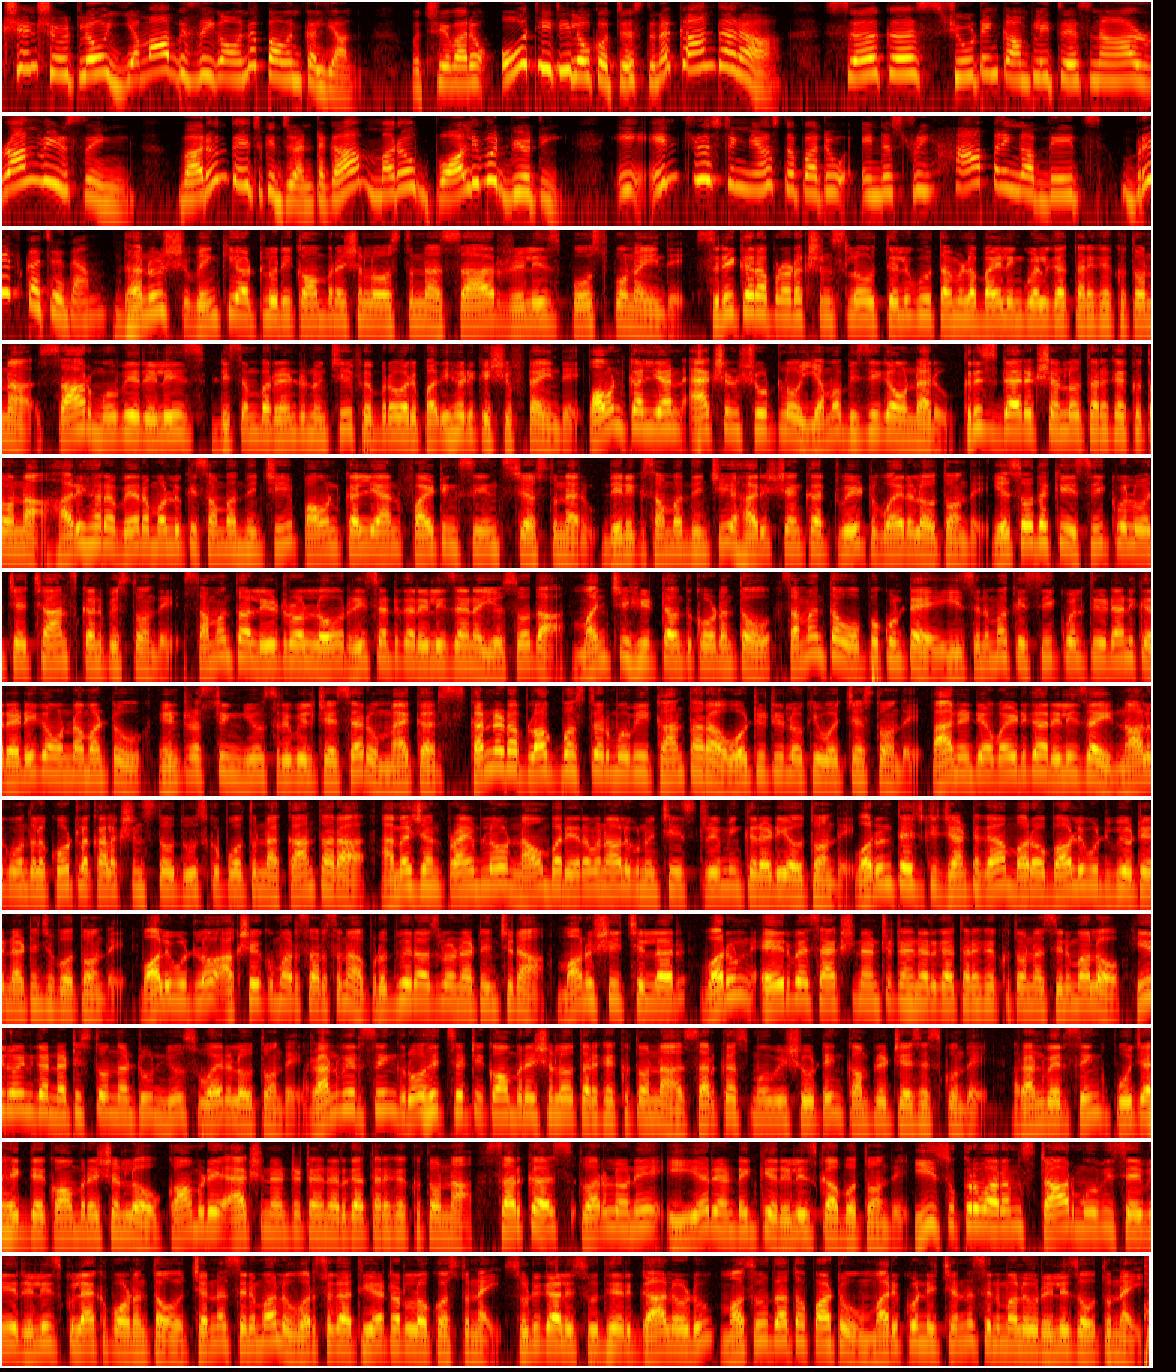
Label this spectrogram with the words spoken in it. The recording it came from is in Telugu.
యాక్షన్ షూట్లో యమా బిజీగా ఉన్న పవన్ కళ్యాణ్. వచ్చే వారం ఓటీటీలోకి వచ్చేస్తున్న కాంతారా. సర్కస్ షూటింగ్ కంప్లీట్ చేసిన రణ్వీర్ సింగ్. వరుణ్ తేజ్కి జంటగా మరో బాలీవుడ్ బ్యూటీ ఈ ఇంట్రెస్టింగ్ న్యూస్తో పాటు ఇండస్ట్రీ హ్యాపెనింగ్ అప్డేట్స్ బ్రీఫ్గా చూద్దాం. ధనుష్ వెంకీ అట్లూరి కాంబినేషన్లో వస్తున్న సార్ రిలీజ్ పోస్ట్ పోన్ అయింది. శ్రీకర ప్రొడక్షన్స్లో తెలుగు తమిళ బైలింగ్వల్గా తెరకెక్కుతున్న సార్ మూవీ రిలీజ్ డిసెంబర్ రెండు నుంచి ఫిబ్రవరి పదిహేడుకి షిఫ్ట్ అయింది. పవన్ కళ్యాణ్ యాక్షన్ షూట్లో యమ బిజీగా ఉన్నారు. క్రిస్ డైరెక్షన్లో తెరకెక్కుతోన్న హరిహర వీరమల్లుకి సంబంధించి పవన్ కళ్యాణ్ ఫైటింగ్ సీన్స్ చేస్తున్నారు. దీనికి సంబంధించి హరీష్ శంకర్ ట్వీట్ వైరల్ అవుతోంది. యశోదకి సీక్వెల్ వచ్చే ఛాన్స్ కనిపిస్తోంది. సమంత లీడ్ రోల్లో రీసెంట్గా రిలీజ్ అయిన యశోద మంచి హిట్ అందుకోవడంతో సమంత ఒప్పుకుంటే ఈ సినిమాకి సీక్వెల్ తీయడానికి రెడీగా ఉన్నామంటూ ఇంట్రెస్టింగ్ న్యూస్ రివీల్ చేశారు makers. Kannada blockbuster movie Kantara ఓటీటీలోకి వచ్చేస్తోంది. పాన్ ఇండియా వైడ్గా రిలీజ్ అయి నాలుగు వందల కోట్ల కలెక్షన్స్తో దూసుకుపోతున్న కాంతారా అమెజాన్ ప్రైమ్లో నవంబర్ ఇరవై నాలుగు నుంచి స్ట్రీమింగ్కి రెడీ అవుతోంది. వరుణ్ తేజ్కి జంటగా మరో బాలీవుడ్ బ్యూటీ నటించబోతోంది. బాలీవుడ్లో అక్షయ్ కుమార్ సరసన పృథ్వీరాజ్లో నటించిన మానుషి చిల్లర్ వరుణ్ ఎయిర్వేస్ యాక్షన్ ఎంటర్టైనర్గా తెరకెక్కుతున్న సినిమాలో హీరోయిన్గా నటిస్తోందంటూ న్యూస్ వైరల్ అవుతోంది. రణ్వీర్ సింగ్ రోహిత్ శెట్టి కాంబినేషన్లో తెరకెక్కుతున్న సర్కస్ మూవీ షూటింగ్ కంప్లీట్ చేసేసుకుంది. రణ్వీర్ సింగ్ పూజా హెగ్డే కాంబినేషన్లో కామెడీ యాక్షన్ ఎంటర్టైనర్గా తెరకెక్కుతున్న సర్కస్ త్వరలోనే ఈ ఇయర్ ఎండింగ్కి రిలీజ్ కాబోతోంది. ఈ శుక్రవారం స్టార్ మూవీస్ ఏవి రిలీజ్కు లేకపోవడంతో చిన్న సినిమాలు వరుసగా థియేటర్లోకి వస్తున్నాయి సుడిగాలి సుధీర్ గాలోడు మసూదాతో పాటు మరికొన్ని చిన్న సినిమాలు రిలీజ్ అవుతున్నాయి.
